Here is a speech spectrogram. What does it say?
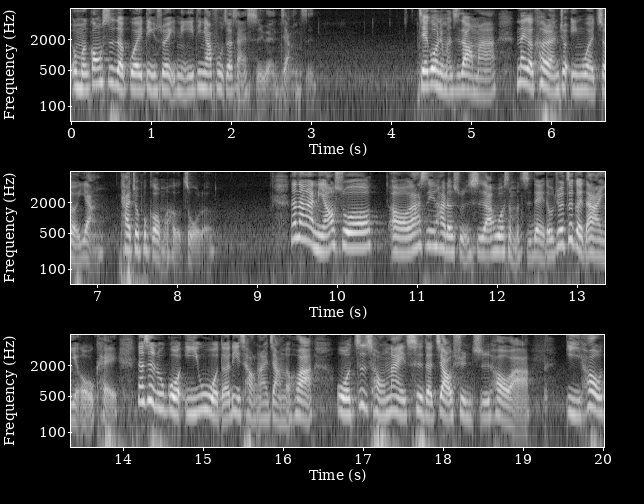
我们公司的规定，所以你一定要付这三十元这样子。结果你们知道吗？那个客人就因为这样，他就不跟我们合作了。那当然你要说哦，那是因为他的损失啊，或什么之类的，我觉得这个当然也 OK。但是如果以我的立场来讲的话，我自从那一次的教训之后啊，以后。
